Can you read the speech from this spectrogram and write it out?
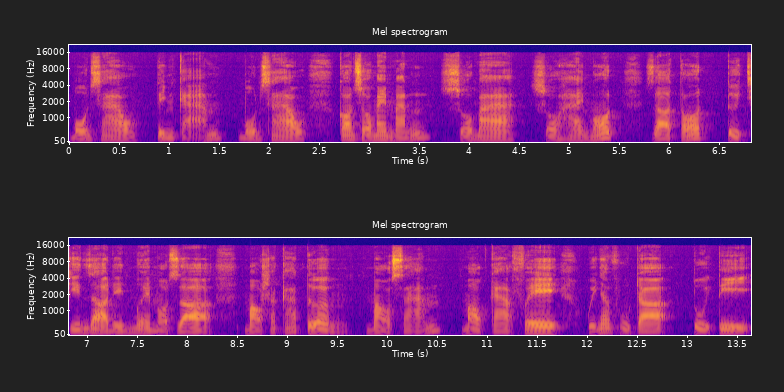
4 sao, tình cảm 4 sao, con số may mắn số 3, số 21, giờ tốt từ 9 giờ đến 11 giờ, màu sắc cát tường, màu xám, màu cà phê, quý nhân phù trợ, tuổi tỵ,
